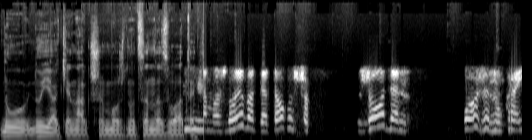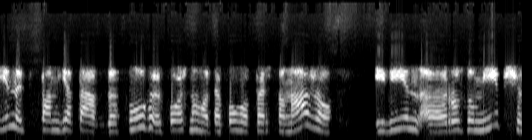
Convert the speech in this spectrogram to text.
Ну, ну як інакше можна це назвати. Неможливо для того, щоб жоден кожен українець пам'ятав заслуги кожного такого персонажу, і він е, розумів, що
